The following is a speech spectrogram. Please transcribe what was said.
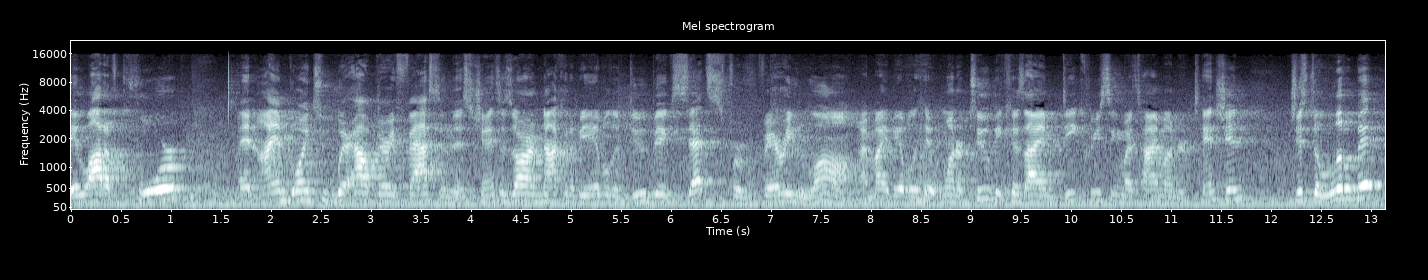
a lot of core, and I am going to wear out very fast in this. Chances are I'm not gonna be able to do big sets for very long. I might be able to hit one or two because I am decreasing my time under tension just a little bit,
